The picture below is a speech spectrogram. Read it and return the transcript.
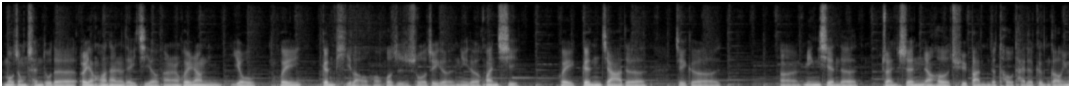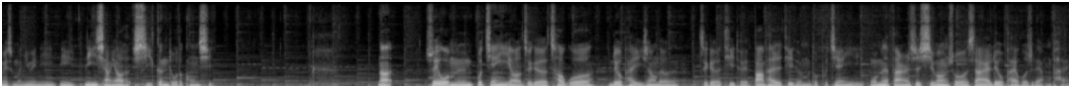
某种程度的二氧化碳的累积哦，反而会让你游会。更疲劳哈，或者是说这个你的换气会更加的这个呃明显的转身，然后去把你的头抬得更高，因为什么？因为你你你想要吸更多的空气。那所以我们不建议啊，这个超过六拍以上的这个踢腿，八拍的踢腿我们都不建议。我们反而是希望说大概六拍或者两拍。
